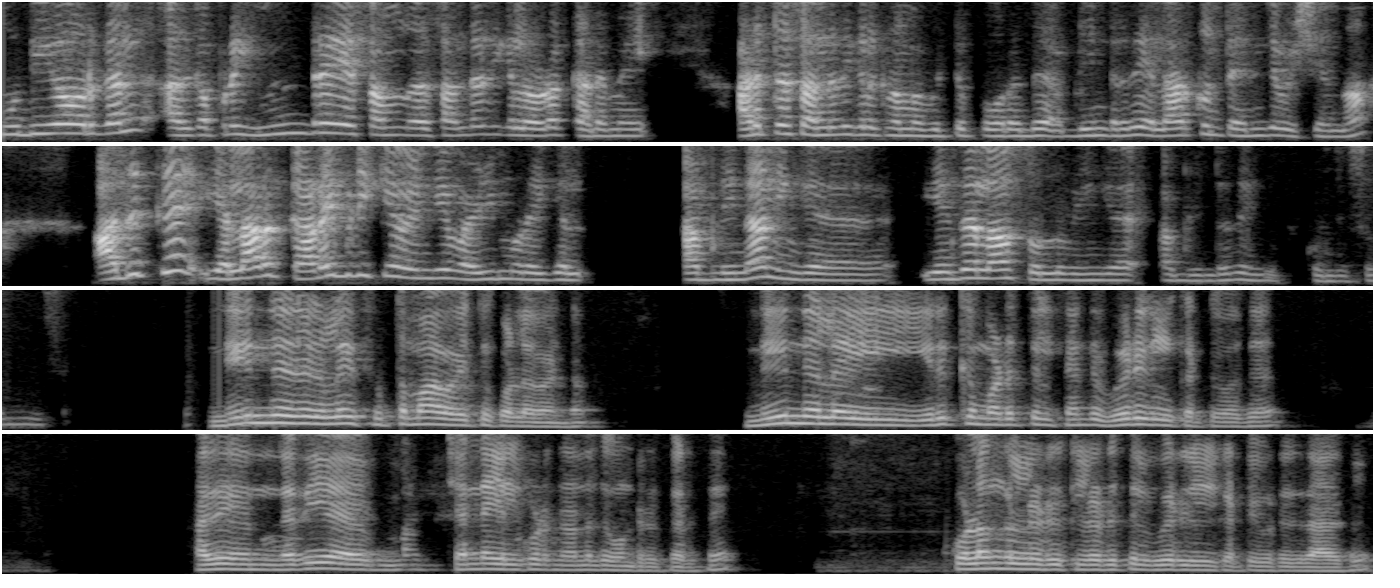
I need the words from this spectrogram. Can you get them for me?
முதியோர்கள் அதுக்கப்புறம் இன்றைய சந்ததிகளோட கடமை அடுத்த சந்ததிகளுக்கு நம்ம விட்டு போறது அப்படின்றது எல்லாருக்கும் தெரிஞ்ச விஷயம்தான். அதுக்கு எல்லாரும் கடைபிடிக்க வேண்டிய வழிமுறைகள் அப்படின்னா நீங்க எதெல்லாம் சொல்லுவீங்க அப்படின்றது எங்களுக்கு கொஞ்சம் சொல்லுங்க சார். நீர்நிலைகளை சுத்தமாக வைத்துக் கொள்ள வேண்டும். நீர்நிலை இருக்கும் இடத்தில் சென்று வீடுகள் கட்டுவது அது நிறைய சென்னையில் கூட நடந்து கொண்டிருக்கிறது. குளங்கள் இருக்கிற இடத்தில் வீடுகள் கட்டி விடுகிறார்கள்.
